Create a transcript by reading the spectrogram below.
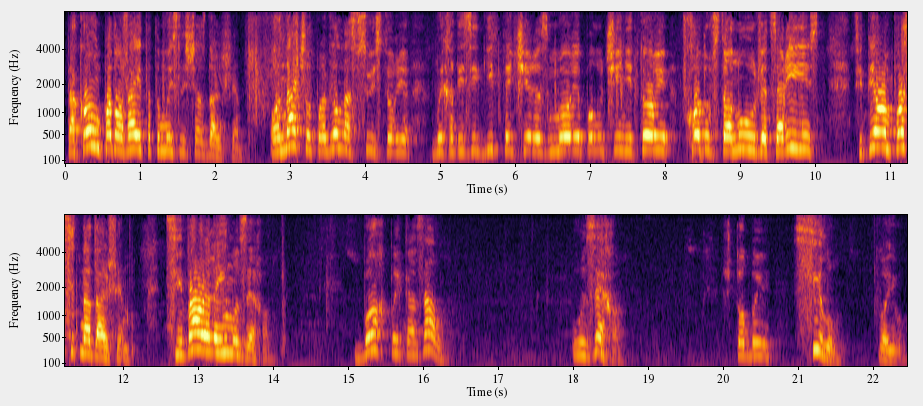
Так он продолжает эту мысль сейчас дальше. Он начал, провел нас всю историю выхода из Египта через море, получения Торы, входу в страну, уже цари есть. Теперь он просит на дальше. Цивар Элохим Узехо. Бог приказал Узехо, чтобы силу твою,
